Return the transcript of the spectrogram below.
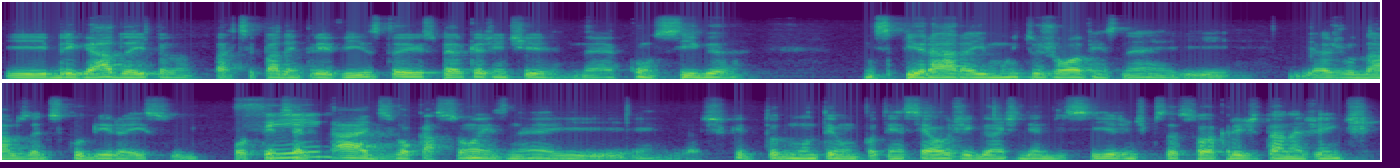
E obrigado aí por participar da entrevista. Eu espero que a gente né, consiga inspirar aí muitos jovens, né, e, e ajudá-los a descobrir aí potencialidades, Sim. vocações, né, e acho que todo mundo tem um potencial gigante dentro de si, a gente precisa só acreditar na gente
